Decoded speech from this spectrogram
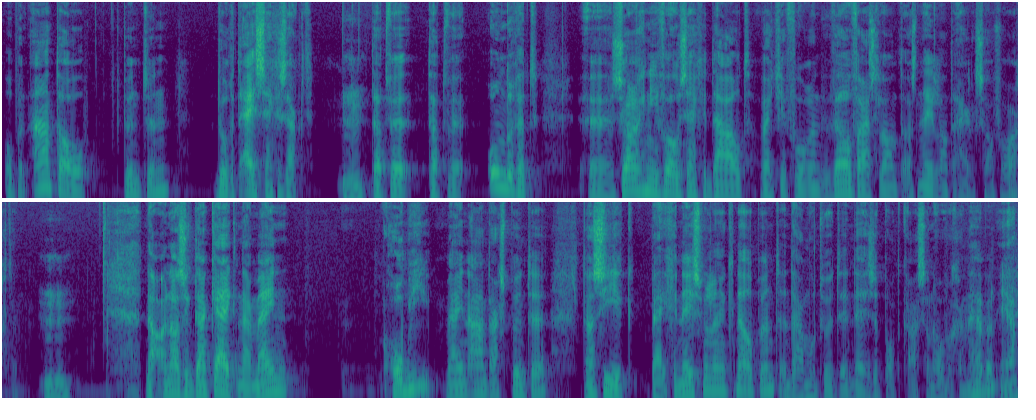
op een aantal punten door het ijs zijn gezakt. Mhm. dat, we, dat we onder het uh, zorgniveau zijn gedaald, wat je voor een welvaartsland als Nederland eigenlijk zou verwachten. Mhm. Nou, en als ik dan kijk naar mijn hobby, mijn aandachtspunten, dan zie ik bij geneesmiddelen een knelpunt. En daar moeten we het in deze podcast dan over gaan hebben. Ja.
